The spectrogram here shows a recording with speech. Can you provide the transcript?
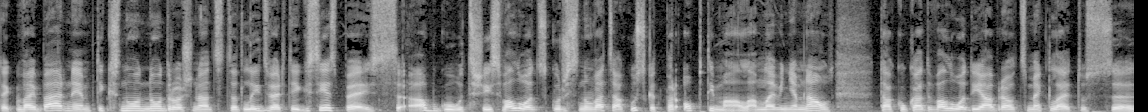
Vai bērniem tiks nodrošināts līdzvērtīgas iespējas apgūt šīs valodas, kuras nu, vecāki uzskata par optimālām, lai viņam nav tā kaut kāda valoda jābrauc meklēt uz uh,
